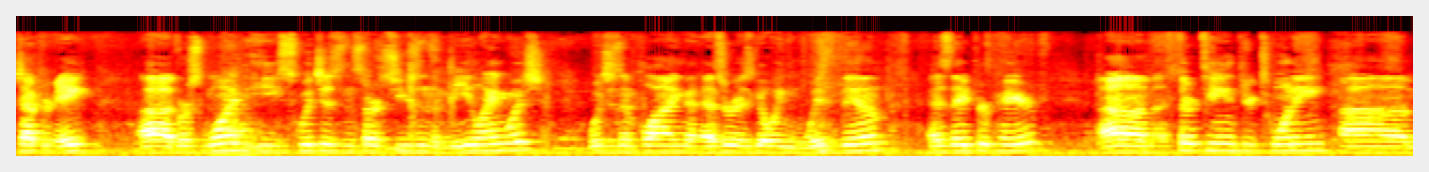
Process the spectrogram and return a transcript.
chapter 8, uh, verse 1, he switches and starts using the me language, which is implying that Ezra is going with them as they prepare. Um, 13 through 20 um,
